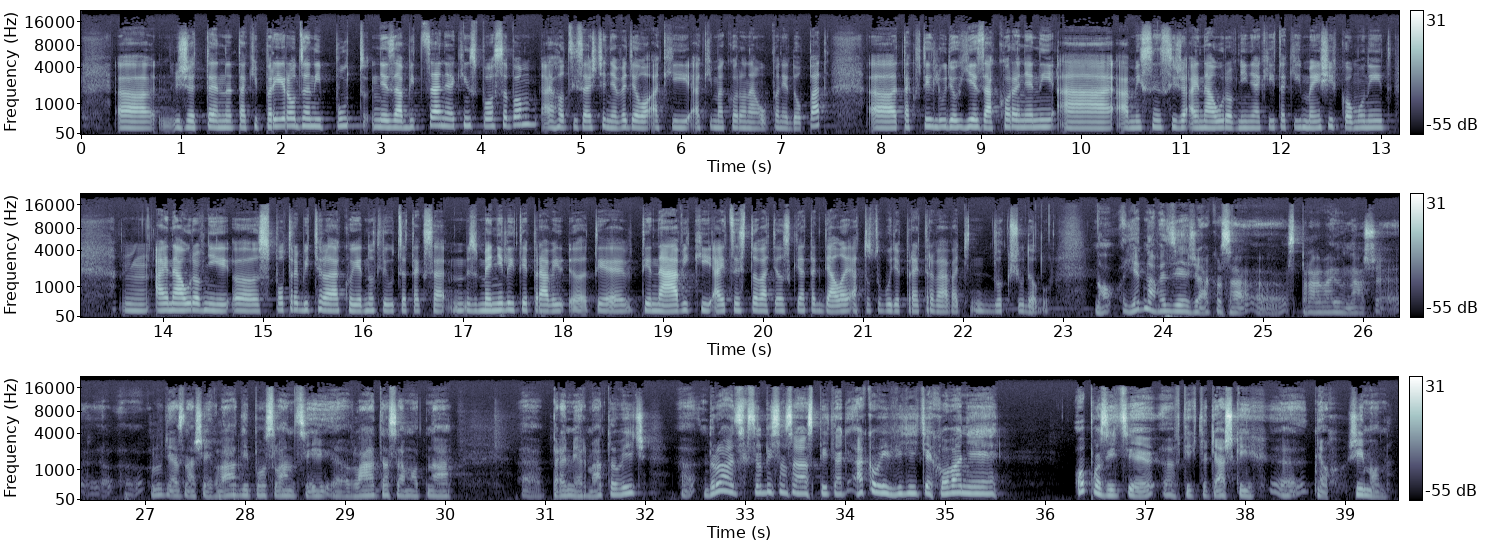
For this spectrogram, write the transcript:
že ten taký prírodzený put nezabiť sa nejakým spôsobom, aj hoci sa ešte nevedel nevedelo, aký, aký má korona úplne dopad, uh, tak v tých ľuďoch je zakorenený a, a myslím si, že aj na úrovni nejakých takých menších komunít, um, aj na úrovni uh, spotrebiteľa ako jednotlivca, tak sa zmenili tie, pravi, uh, tie, tie návyky, aj cestovateľské a tak ďalej a to tu bude pretrvávať dlhšiu dobu. No, jedna vec je, že ako sa správajú naše, ľudia z našej vlády, poslanci, vláda samotná, premiér Matovič. Druhá vec, chcel by som sa vás spýtať, ako vy vidíte chovanie opozície v týchto ťažkých e, dňoch? Šimon.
